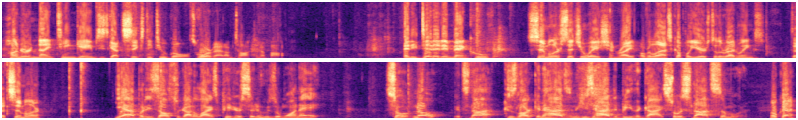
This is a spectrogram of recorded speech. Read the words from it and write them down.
119 games, he's got 62 goals. Horvat, I'm talking about. And he did it in Vancouver. Similar situation, right? Over the last couple of years to the Red Wings? Is that similar? Yeah, but he's also got Elias Pettersson, who's a 1A. So, no, it's not. Because Larkin hasn't. He's had to be the guy. So it's not similar. Okay.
